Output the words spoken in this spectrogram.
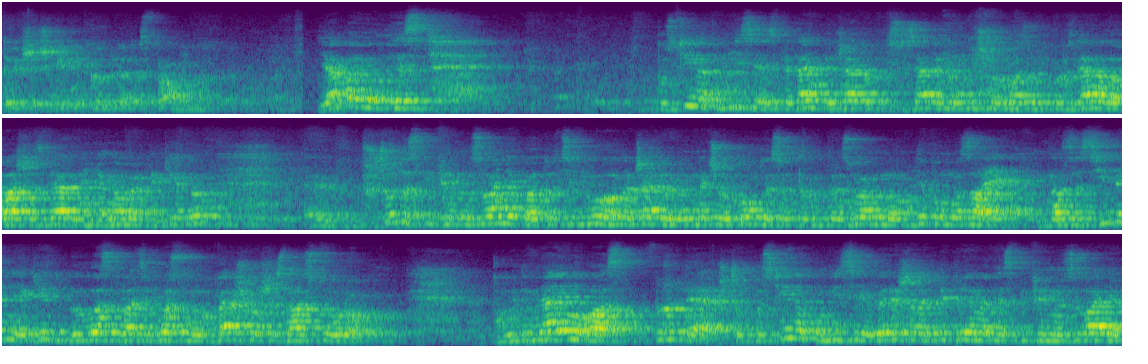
трішечки вікон для доставлених. Я маю лист. Постійна комісія з питань бюджету соціально-економічного розвитку розглянула ваше звернення номер такето е, щодо співфінансування багатоцільового навчально-виробничого комплексу трансформерного типу «Мозаїка» на засідання, яке відбулося 28.01.16 року. Повідомляємо вас про те, що постійна комісія вирішила підтримати співфінансування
